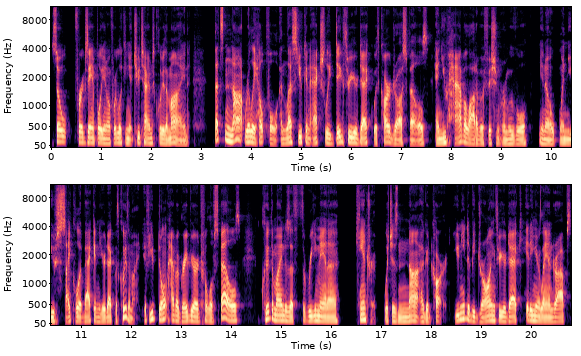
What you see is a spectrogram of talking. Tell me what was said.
So, for example, you know, if we're looking at two times Clear the Mind, that's not really helpful unless you can actually dig through your deck with card draw spells and you have a lot of efficient removal, you know, when you cycle it back into your deck with Clear the Mind. If you don't have a graveyard full of spells, Clear the Mind is a three mana cantrip, which is not a good card. You need to be drawing through your deck, hitting your land drops.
